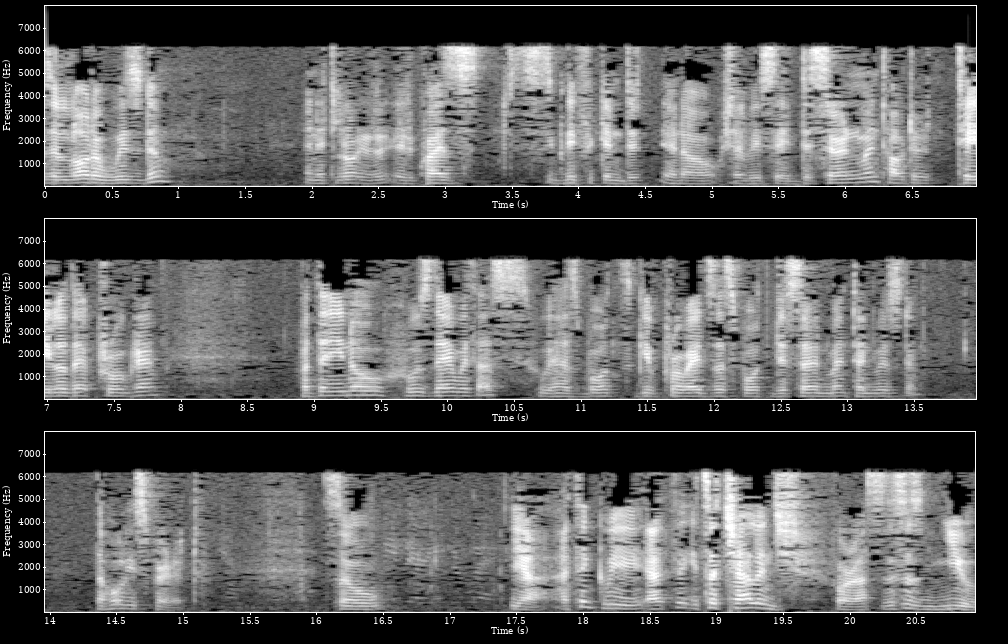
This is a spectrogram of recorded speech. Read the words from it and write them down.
requires a lot of wisdom, and it, it requires significant, you know, shall we say, discernment, how to tailor that program. But then you know who's there with us, who has both give provides us both discernment and wisdom? The Holy Spirit. So yeah, I think we I think it's a challenge for us. This is new.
